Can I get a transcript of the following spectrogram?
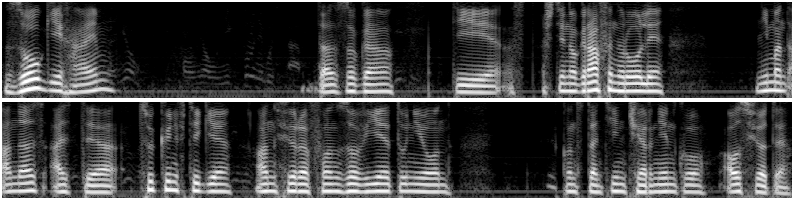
so geheim, dass sogar die Stenografenrolle niemand anders als der zukünftige Anführer von Sowjetunion, Konstantin Tschernenko, ausführte.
